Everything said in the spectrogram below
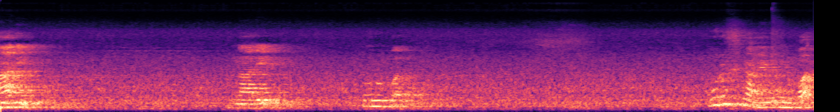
নারী, নারীর অনুপাত। পুরুষ নারীর অনুপাত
